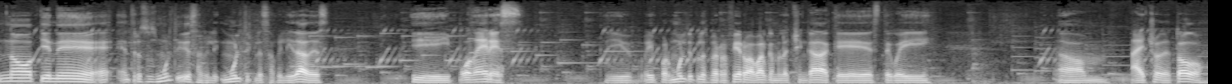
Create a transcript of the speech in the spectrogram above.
no tiene eh, entre sus múltiples, habilidades y poderes. Y, por múltiples me refiero a válgame la chingada que este güey um, ha hecho de todo.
